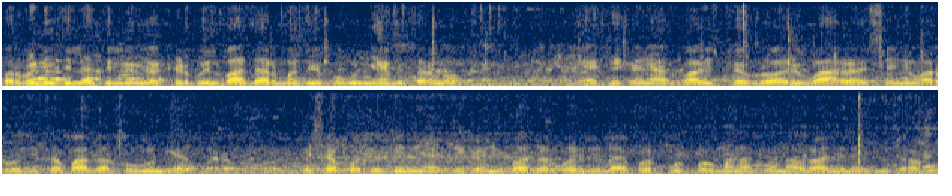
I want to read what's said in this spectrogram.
परभणी जिल्ह्यातील गंगाखेड बैल बाजारमध्ये बघून घ्या मित्रांनो. या ठिकाणी आज बावीस फेब्रुवारी वार शनिवार रोजीचा बाजार बघून घ्या. कशा पद्धतीने या ठिकाणी बाजार भरलेला आहे? भरपूर प्रमाणात जनावर आलेले आहेत मित्रांनो.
